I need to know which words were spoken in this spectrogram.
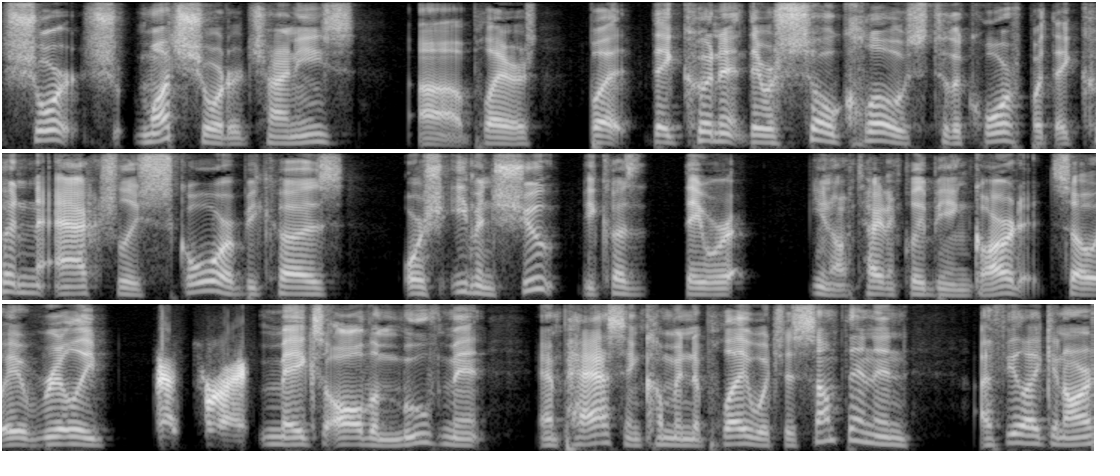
short, sh- much shorter Chinese uh, players, but they couldn't. They were so close to the Korf, but they couldn't actually score because, or sh- even shoot because they were, you know, technically being guarded. So it really That's right. makes all the movement and passing come into play, which is something in I feel like in our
